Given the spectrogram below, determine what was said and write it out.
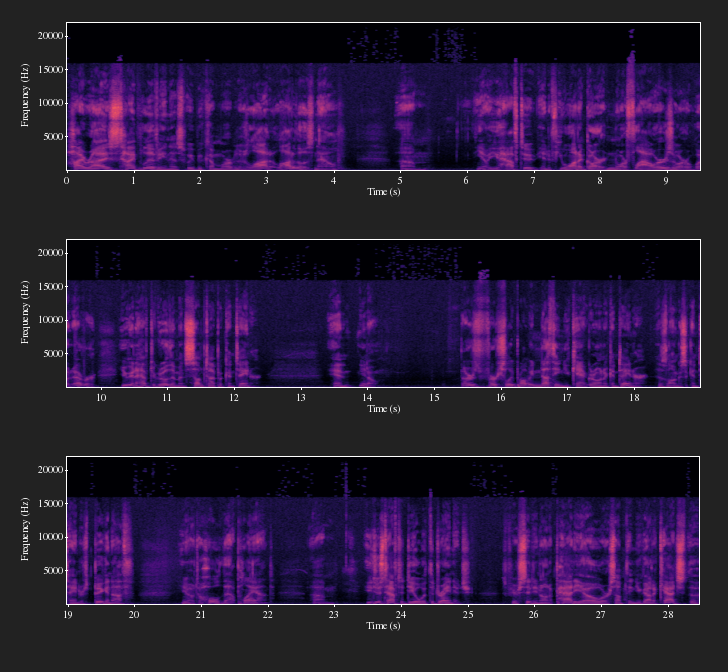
high-rise type living as we become more urban, there's a lot a lot of those now. Um, you know, you have to, and if you want a garden or flowers or whatever, you're going to have to grow them in some type of container. And you know, there's virtually probably nothing you can't grow in a container as long as the container's big enough, you know, to hold that plant. Um, you just have to deal with the drainage. If you're sitting on a patio or something, you got to catch the,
